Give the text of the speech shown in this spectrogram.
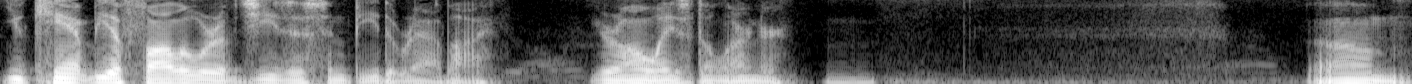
You can't be a follower of Jesus and be the rabbi. You're always the learner. Um,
